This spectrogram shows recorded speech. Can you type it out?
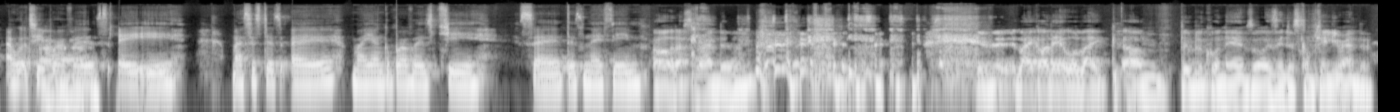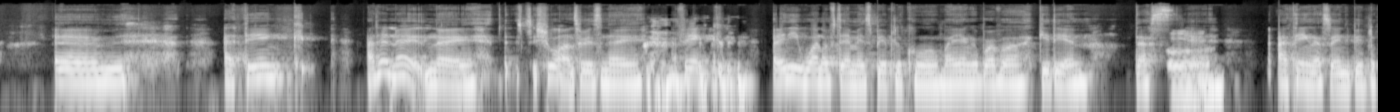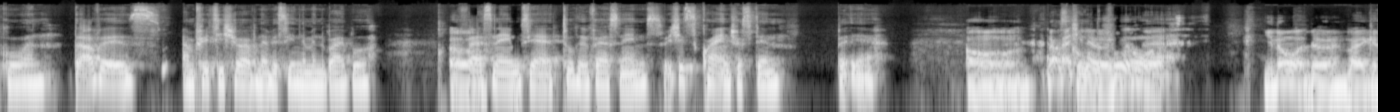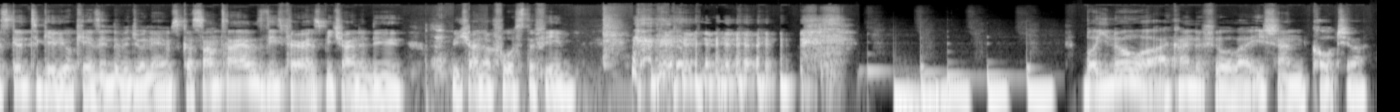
I've got two Ah. brothers, A E. My sister's O, my younger brother's G. So there's no theme. Oh, that's random. is it like are they all like um biblical names or is it just completely random? Um I think I don't know. No. The short answer is no. I think only one of them is biblical. My younger brother, Gideon. That's Oh. yeah. I think that's the only biblical one. The others, I'm pretty sure I've never seen them in the Bible. Oh, First names, yeah, talking first names, which is quite interesting. But yeah, oh that's cool though. You thought know, of what? that. You know what though? Like it's good to give your kids individual names because sometimes these parents be trying to do be trying to force the theme. but you know what? I kind of feel like Ishan culture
